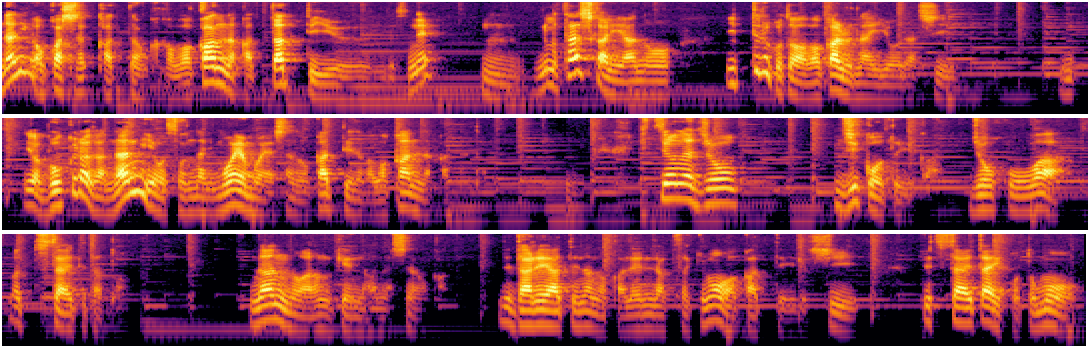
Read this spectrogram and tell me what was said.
何がおかしかったのかが分かんなかったっていうんですね。うん。でも確かにあの、言ってることは分かる内容だし、要は僕らが何をそんなにモヤモヤしたのかっていうのが分かんなかった。必要な情事項というか、情報は伝えてたと。何の案件の話なのか。で、誰宛てなのか連絡先も分かっているし、で、伝えたいことも、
